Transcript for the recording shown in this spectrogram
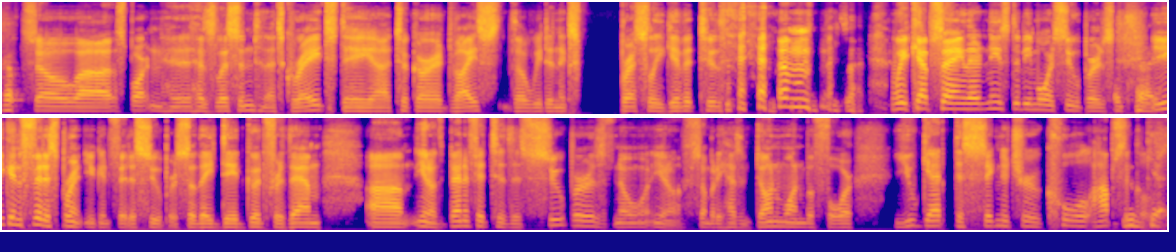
Yep. So uh, Spartan ha- has listened. That's great. They uh, took our advice, though we didn't ex- expressly give it to them. we kept saying there needs to be more supers. Right. You can fit a sprint, you can fit a super. So they did good for them. Um, you know, the benefit to the supers, if no one, you know, if somebody hasn't done one before, you get the signature cool obstacles. Get,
